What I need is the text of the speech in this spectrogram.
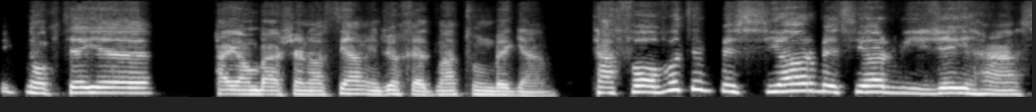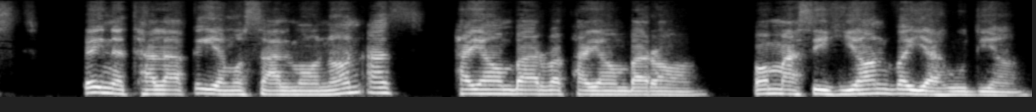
یک نکته پیامبرشناسی هم اینجا خدمتتون بگم. تفاوت بسیار بسیار ویژه‌ای هست بین تلقی مسلمانان از پیامبر و پیامبران با مسیحیان و یهودیان.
